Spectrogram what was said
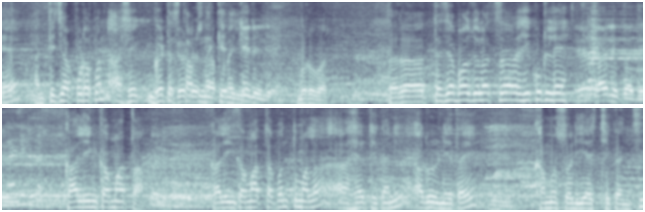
आहे. आणि त्याच्या पुढं पण असे घटस्थापना केलेली केलेली आहे. बरोबर. तर अ, त्याच्या बाजूलाच हे कुठले? कालिका देवी. कालिंका माता. कालिंका माता पण तुम्हाला अ, ह्या ठिकाणी आढळून येत आहे. खामसवाडी या ठिकाणची.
